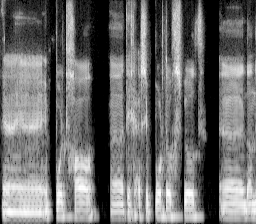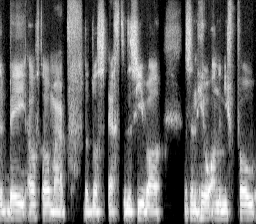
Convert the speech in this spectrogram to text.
uh, in Portugal uh, tegen FC Porto gespeeld. Uh, dan de B-elftal, maar pff, dat was echt, dat zie je wel, dat is een heel ander niveau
